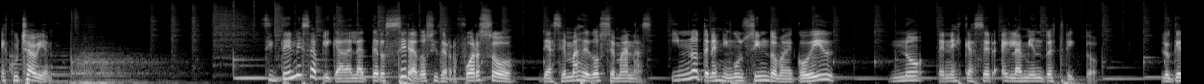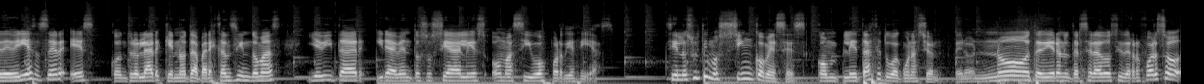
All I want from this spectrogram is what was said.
escucha bien. Si tenés aplicada la tercera dosis de refuerzo, de hace más de dos semanas y no tenés ningún síntoma de COVID, no tenés que hacer aislamiento estricto. Lo que deberías hacer es controlar que no te aparezcan síntomas y evitar ir a eventos sociales o masivos por 10 días. Si en los últimos 5 meses completaste tu vacunación, pero no te dieron la tercera dosis de refuerzo,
